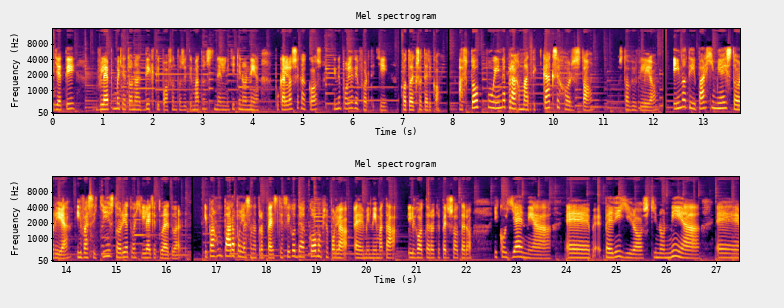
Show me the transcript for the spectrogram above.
Γιατί βλέπουμε και τον αντίκτυπο αυτών των ζητημάτων στην ελληνική κοινωνία, που καλώς ή κακός είναι πολύ διαφορετική από το εξωτερικό. Αυτό που είναι πραγματικά ξεχωριστό στο βιβλίο είναι ότι υπάρχει μια ιστορία, η βασική ιστορία του Αχιλέα και του Έντουαρντ. Υπάρχουν πάρα πολλές ανατροπές και θίγονται ακόμα πιο πολλά ε, μηνύματα, λιγότερο και περισσότερο. Οικογένεια, ε, περίγυρος, κοινωνία, ε,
